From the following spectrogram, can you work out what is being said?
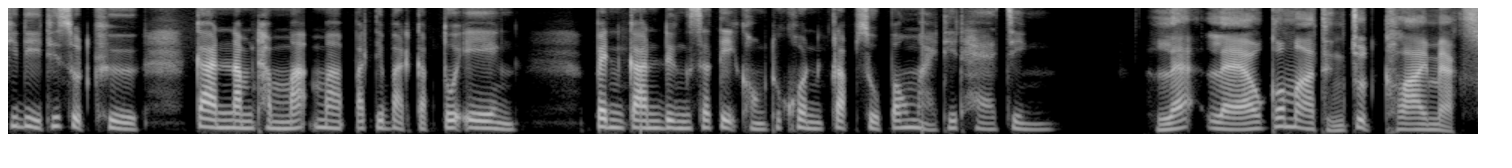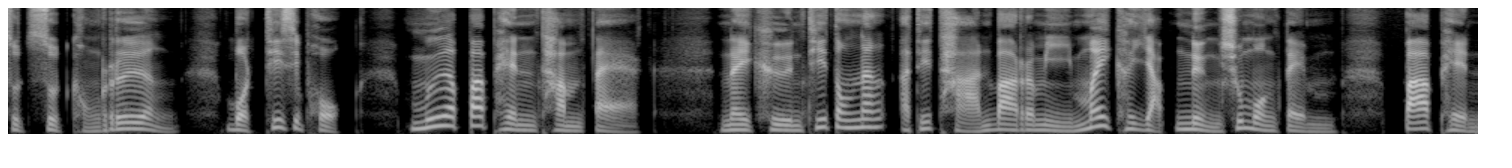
ที่ดีที่สุดคือ การนำธรรมะมาปฏิบัติกับตัวเอง เป็นการดึงสติของทุกคนกลับสู่เป้าหมายที่แท้จริง และแล้วก็มาถึงจุดคลายแม็กซ์สุดๆ ของเรื่อง บทที่ 16 เมื่อป้าเพนทำแตก ในคืนที่ต้องนั่งอธิษฐานบารมีไม่ขยับหนึ่งชั่วโมงเต็ม ป้าเพน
